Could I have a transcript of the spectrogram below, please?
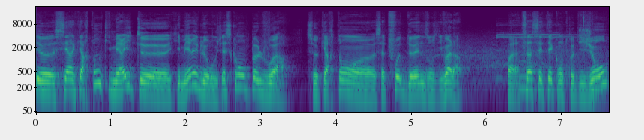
euh, c'est un carton qui mérite, euh, qui mérite le rouge. Est-ce qu'on peut le voir, ce carton, euh, cette faute de Nzonzi Voilà. Voilà, ça c'était contre Dijon.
